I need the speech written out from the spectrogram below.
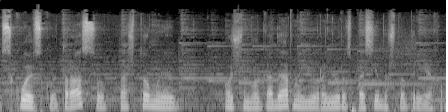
скользкую трассу, за что мы очень благодарны, Юра. Юра, спасибо, что приехал.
